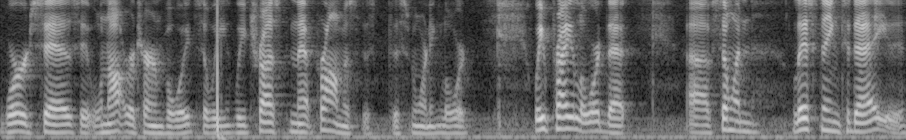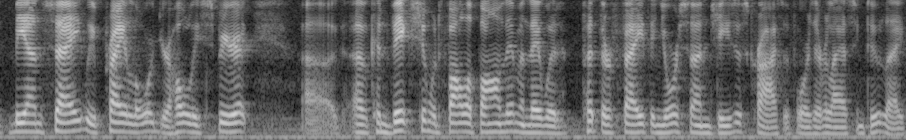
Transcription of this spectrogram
word says, it will not return void. So we, we trust in that promise this, this morning, Lord. We pray, Lord, that uh, if someone listening today be unsaved, we pray, Lord, your Holy Spirit uh, of conviction would fall upon them and they would put their faith in your Son, Jesus Christ, before it's everlasting too late.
